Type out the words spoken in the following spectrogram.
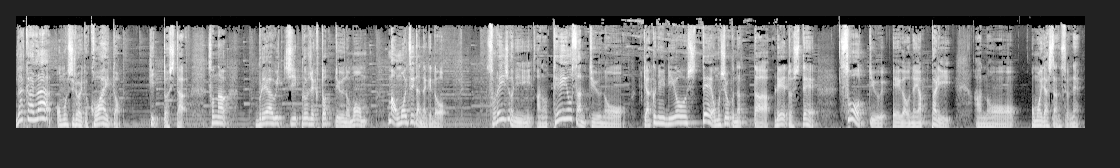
だから、面白いと怖いと、ヒットした。そんな、ブレアウィッチプロジェクトっていうのも、まあ思いついたんだけど、それ以上に、あの、低予算っていうのを逆に利用して面白くなった例として、そうっていう映画をね、やっぱり、あの思い出したんですよね。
